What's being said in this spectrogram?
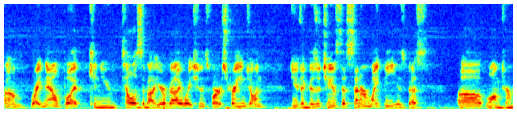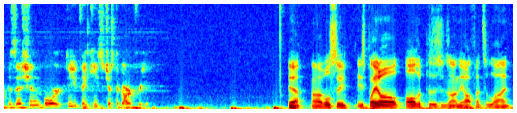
um, right now, but can you tell us about your evaluation as far as Strange on? Do you think there's a chance that center might be his best uh, long-term position, or do you think he's just a guard for you? Yeah, uh, we'll see. He's played all all the positions on the offensive line,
